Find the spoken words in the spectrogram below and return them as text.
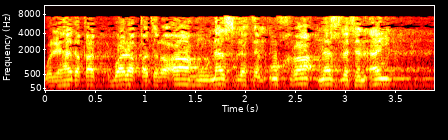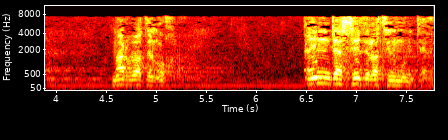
ولهذا قال ولقد رآه نزلة أخرى نزلة أي مرة أخرى عند سدرة المنتهى.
